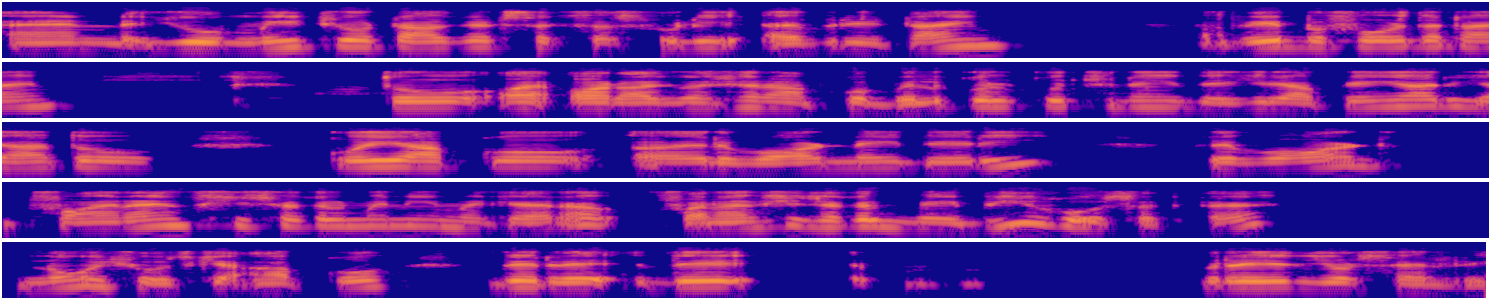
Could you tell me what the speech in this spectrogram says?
and you meet your target successfully every time way before the time तो और ऑर्गेनाइजेशन आपको बिल्कुल कुछ नहीं देख रही, आप यार, यहाँ तो कोई आपको रिवॉर्ड नहीं दे रही। रिवॉर्ड फाइनेंस की शक्ल में नहीं, मैं कह रहा फाइनेंस की शक्ल में भी हो सकता है। नो no इश्यूज़ कि आपको, they they raise your salary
